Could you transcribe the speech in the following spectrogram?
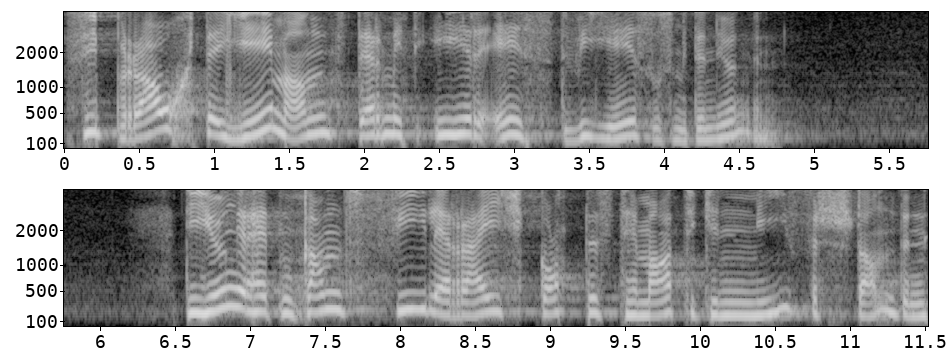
Sie brauchte jemand, der mit ihr ist, wie Jesus mit den Jüngern. Die Jünger hätten ganz viele Reich Gottes Thematiken nie verstanden,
